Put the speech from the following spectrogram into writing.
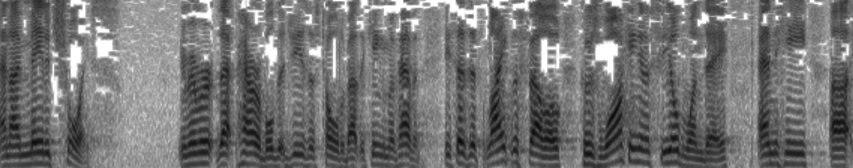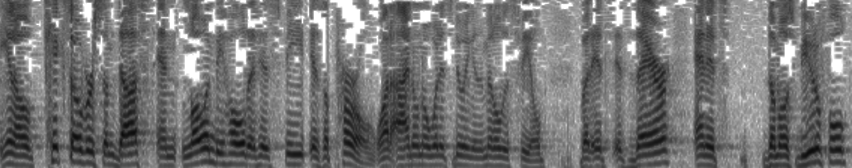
And I made a choice. You remember that parable that Jesus told about the kingdom of heaven? He says it's like the fellow who's walking in a field one day and he, uh, you know, kicks over some dust and lo and behold at his feet is a pearl. What, I don't know what it's doing in the middle of this field, but it's, it's there and it's the most beautiful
